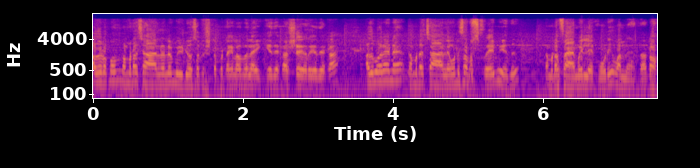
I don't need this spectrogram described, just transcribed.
അതോടൊപ്പം നമ്മുടെ ചാനലിലും വീഡിയോസൊക്കെ ഇഷ്ടപ്പെട്ടെങ്കിൽ ഒന്ന് ലൈക്ക് ചെയ്തേക്കാം ഷെയർ ചെയ്തേക്കാം. അതുപോലെ തന്നെ നമ്മുടെ ചാനലും കൂടി സബ്സ്ക്രൈബ് ചെയ്ത് നമ്മുടെ ഫാമിലിയിലേക്ക് കൂടി വന്നേക്കാം കേട്ടോ.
